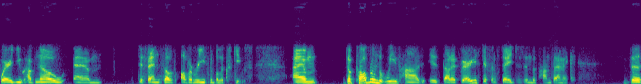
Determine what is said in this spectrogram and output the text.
where you have no um, defence of, of a reasonable excuse. Um, the problem that we've had is that at various different stages in the pandemic, the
